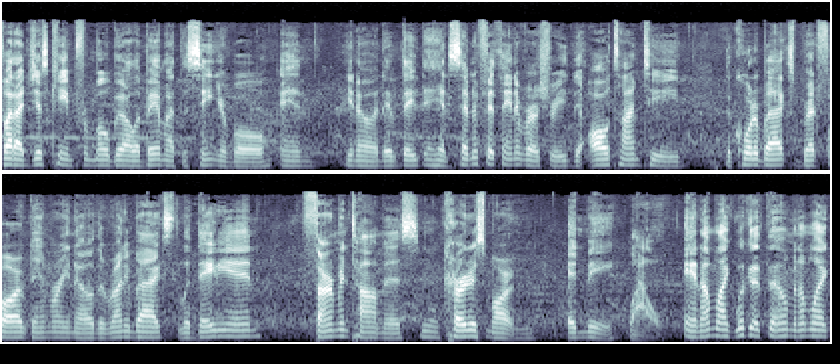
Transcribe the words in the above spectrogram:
But I just came from Mobile, Alabama, at the Senior Bowl, and you know they, they, they had 75th anniversary, the all-time team, the quarterbacks Brett Favre, Dan Marino, the running backs LaDainian, Thurman Thomas, Curtis Martin, and me. Wow. And I'm like looking at them, and I'm like,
